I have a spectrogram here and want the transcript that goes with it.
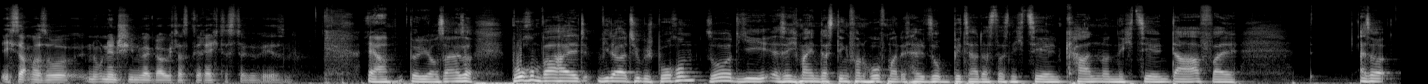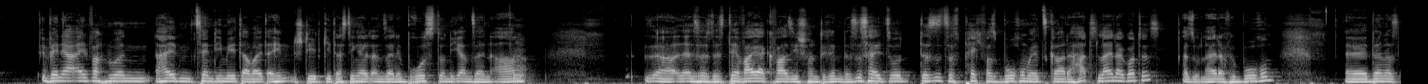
ich sag mal so, ein Unentschieden wäre, glaube ich, das gerechteste gewesen. Ja, würde ich auch sagen. Also Bochum war halt wieder typisch Bochum. So, die, also ich meine, das Ding von Hofmann ist halt so bitter, dass das nicht zählen kann und nicht zählen darf, weil, also wenn er einfach nur einen halben Zentimeter weiter hinten steht, geht das Ding halt an seine Brust und nicht an seinen Arm. Ja, also das, der war ja quasi schon drin. Das ist halt so, das ist das Pech, was Bochum jetzt gerade hat, leider Gottes. Also leider für Bochum. Äh, dann das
